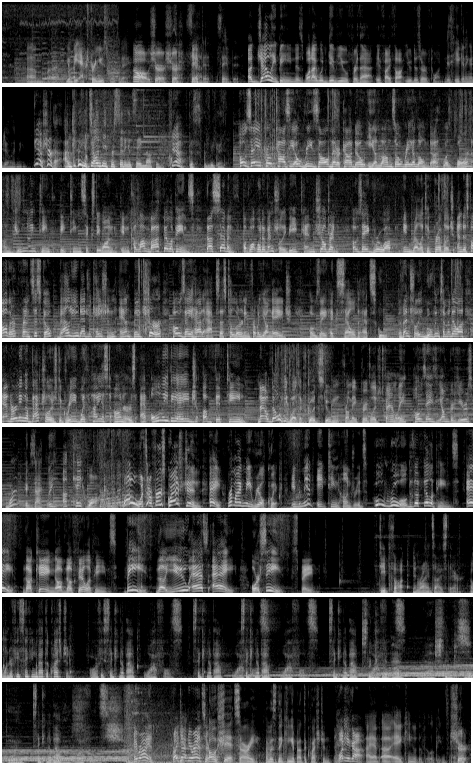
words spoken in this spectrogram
Um, you'll be extra useful today. Oh, sure, sure. Saved Yeah. it. Saved it. A jelly bean is what I would give you for that if I thought you deserved one. Is he getting a jelly bean? Yeah, sure. Uh, I'm getting a jelly bean for sitting and saying nothing. Yeah. This is gonna be good. Jose Protasio Rizal Mercado y Alonso Realonda was born on June 19, 1861, in Calamba, Philippines, the seventh of what would eventually be 10 children. Jose grew up in relative privilege, and his father, Francisco, valued education and made sure Jose had access to learning from a young age. Jose excelled at school, eventually moving to Manila and earning a bachelor's degree with highest honors at only the age of 15. Now, though he was a good student from a privileged family, Jose's younger years weren't exactly a cakewalk. Whoa, what's our first question? Hey, remind me real quick. In the mid 1800s, who ruled the Philippines? A. The King of the Philippines. B. The USA. Or C. Spain. Deep thought in Ryan's eyes there. I wonder if he's thinking about the question, or if he's thinking about waffles. He's thinking about waffles. He's Thinking about waffles. He's thinking about waffles. He's thinking about waffles. Hey Ryan, write down your answer. Oh shit! Sorry, I was thinking about the question. What do you got? I have uh, a king of the Philippines. Uh, Sure.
